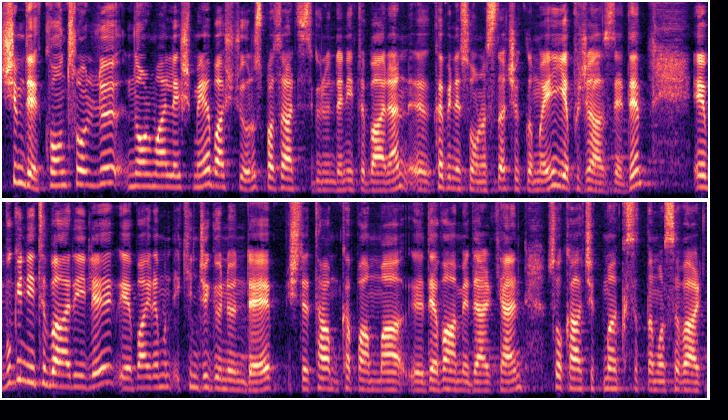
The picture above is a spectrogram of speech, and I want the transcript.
Şimdi kontrollü normalleşmeye başlıyoruz. Pazartesi gününden itibaren e, kabine sonrası da açıklamayı yapacağız dedi. E, bugün itibariyle e, bayramın ikinci gününde işte tam kapanma e, devam ederken sokağa çıkma kısıtlaması varken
